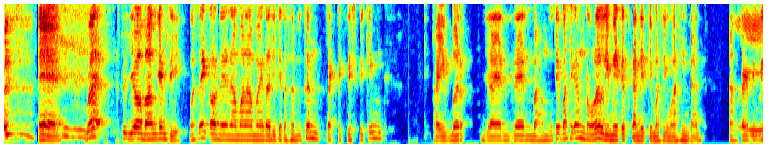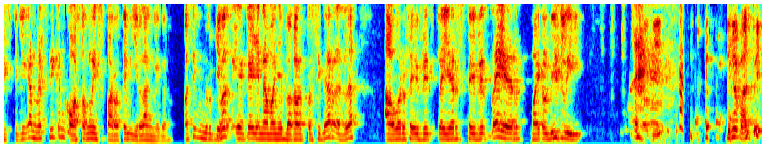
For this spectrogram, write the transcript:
eh gue setuju sama Bang Ken sih maksudnya kalau dari nama-nama yang tadi kita sebutkan practically speaking Treyber, Giant Grand, Bahamute pasti kan role limited kan di tim masing-masing kan. Nah, practically speaking kan Nets ini kan kosong nih, separuh tim hilang gitu. Pasti menurut gue yang kayaknya namanya bakal tersidar adalah our favorite player's favorite player, Michael Beasley. dia pasti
